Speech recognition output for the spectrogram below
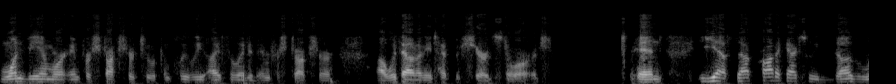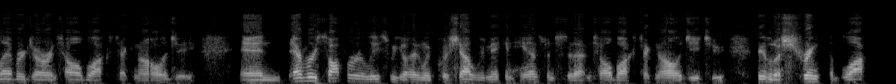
one VMware infrastructure to a completely isolated infrastructure uh, without any type of shared storage. And yes, that product actually does leverage our IntelliBlox technology. And every software release we go ahead and we push out, we make enhancements to that IntelliBlox technology to be able to shrink the block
